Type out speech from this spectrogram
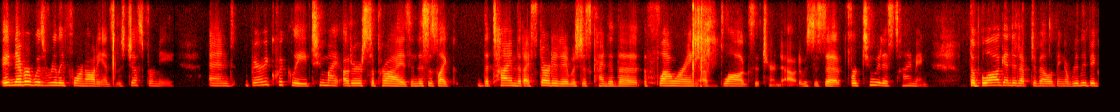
it never was really for an audience. It was just for me. And very quickly, to my utter surprise, and this is like the time that I started it was just kind of the the flowering of blogs. It turned out it was just a fortuitous timing. The blog ended up developing a really big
